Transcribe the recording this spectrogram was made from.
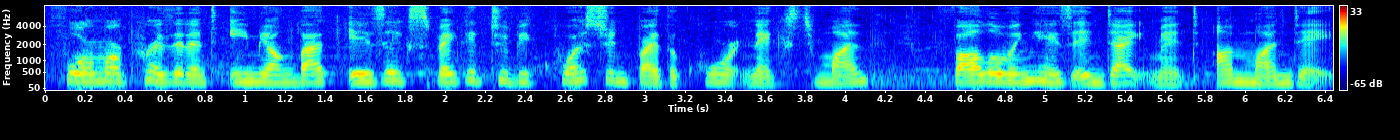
Former President Lee Myung-bak is expected to be questioned by the court next month following his indictment on Monday.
